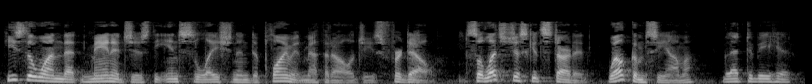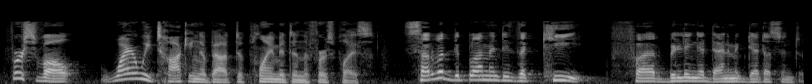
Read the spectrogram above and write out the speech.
He's the one that manages the installation and deployment methodologies for Dell. So let's just get started. Welcome, Syama. Glad to be here. First of all, why are we talking about deployment in the first place? Server deployment is the key for building a dynamic data center.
